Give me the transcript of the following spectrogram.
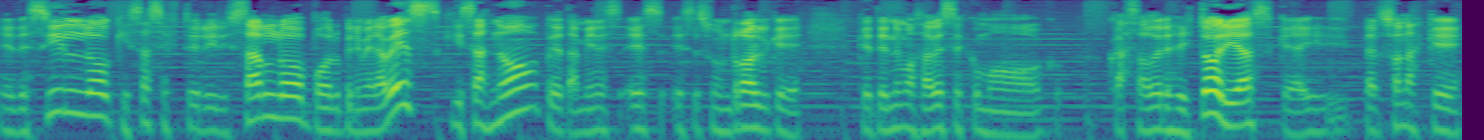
eh, decirlo, quizás exteriorizarlo por primera vez, quizás no, pero también es- ese es un rol que, que tenemos a veces como cazadores de historias, que hay personas que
